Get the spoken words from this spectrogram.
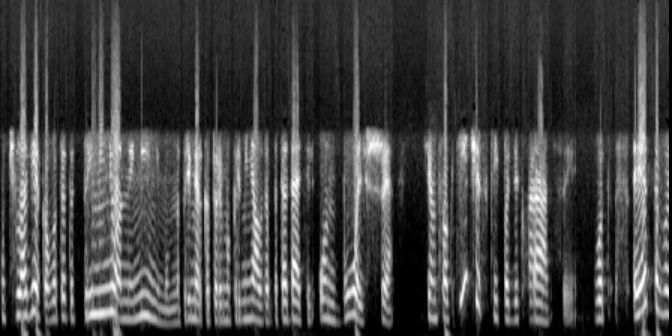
у человека вот этот примененный минимум, например, который ему применял работодатель, он больше, чем фактически по декларации, вот с этого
